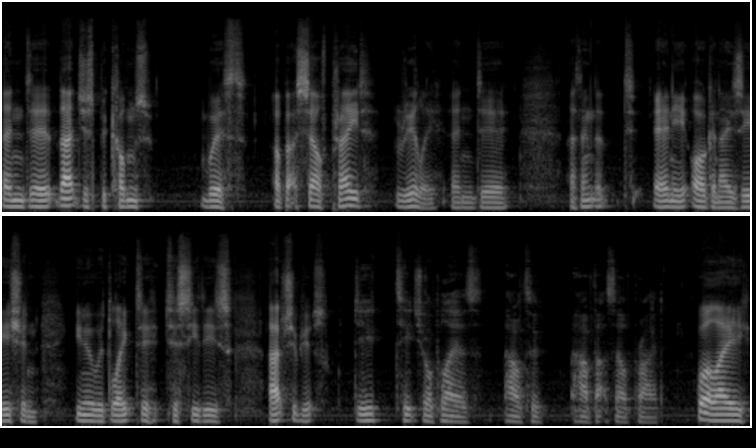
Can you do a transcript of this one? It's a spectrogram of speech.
and uh, that just becomes with a bit of self pride, really. And uh, I think that any organisation, you know, would like to to see these attributes. Do you teach your players how to have that self pride? Well, I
